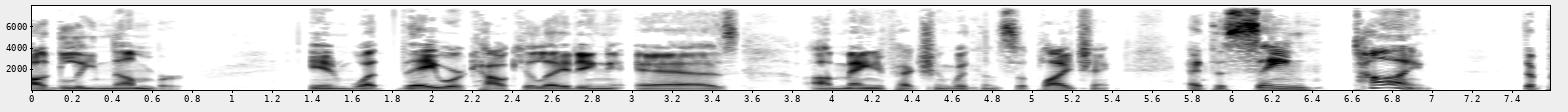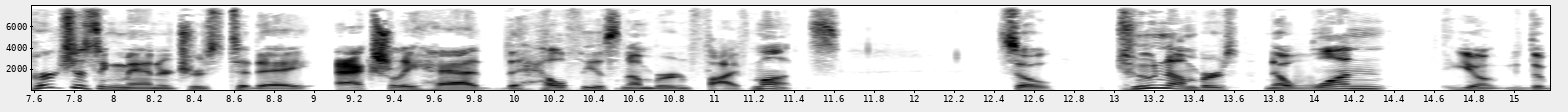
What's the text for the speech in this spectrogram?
ugly number in what they were calculating as uh, manufacturing within the supply chain. At the same time, the purchasing managers today actually had the healthiest number in five months. So two numbers. Now one, you know, the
